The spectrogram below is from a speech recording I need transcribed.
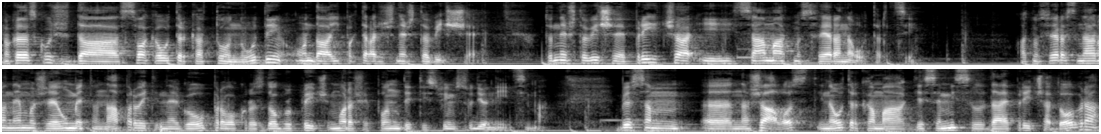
No kada skužiš da svaka utrka to nudi, onda ipak tražiš nešto više to nešto više je priča i sama atmosfera na utrci. Atmosfera se naravno ne može umjetno napraviti, nego upravo kroz dobru priču moraš je ponuditi svim sudionicima. Bio sam, e, nažalost, i na utrkama gdje se mislili da je priča dobra,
